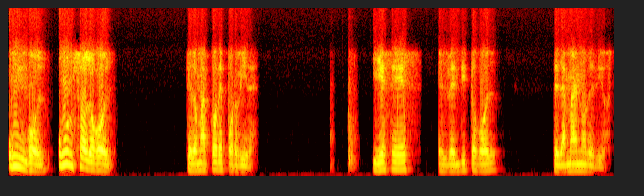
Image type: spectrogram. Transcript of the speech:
un gol, un solo gol, que lo marcó de por vida. Y ese es el bendito gol de la mano de Dios.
